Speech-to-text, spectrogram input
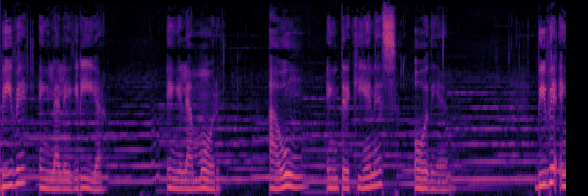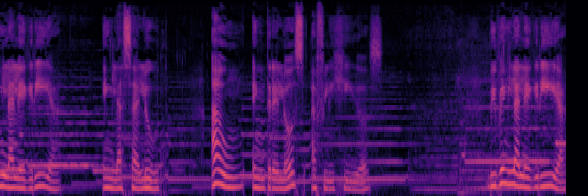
Vive en la alegría, en el amor, aún entre quienes odian. Vive en la alegría, en la salud, aún entre los afligidos. Vive en la alegría,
